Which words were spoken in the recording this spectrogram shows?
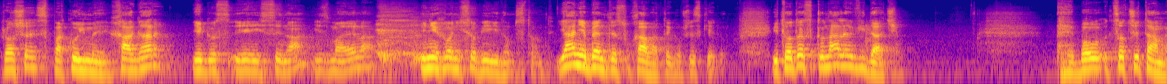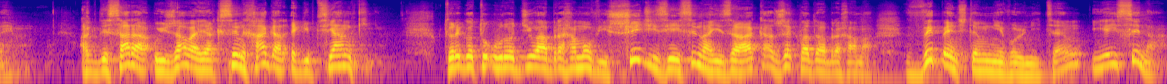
Proszę, spakujmy Hagar, jego, jej syna Izmaela i niech oni sobie idą stąd. Ja nie będę słuchała tego wszystkiego. I to doskonale widać. Bo co czytamy? A gdy Sara ujrzała, jak syn Hagar, Egipcjanki, którego tu urodziła Abrahamowi, szydzi z jej syna Izaaka, rzekła do Abrahama: Wypędź tę niewolnicę i jej syna.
